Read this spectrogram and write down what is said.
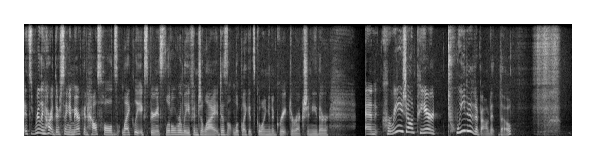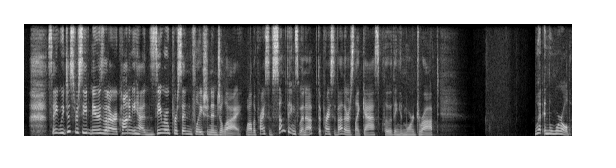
it's really hard. They're saying American households likely experienced little relief in July. It doesn't look like it's going in a great direction either. And Karine Jean Pierre tweeted about it though. saying we just received news that our economy had 0% inflation in July. While the price of some things went up, the price of others like gas, clothing, and more dropped. What in the world?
